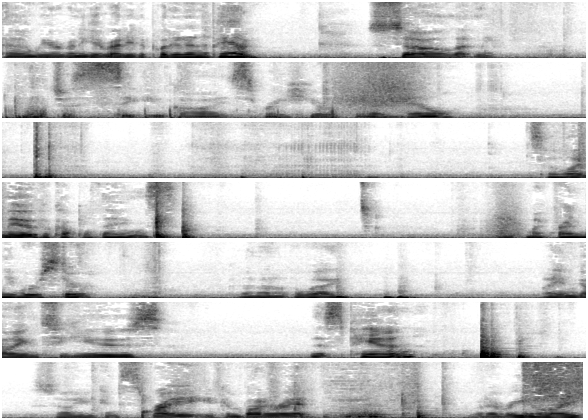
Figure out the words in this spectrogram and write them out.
and we are going to get ready to put it in the pan. So let me just sit you guys right here for right now. So I move a couple things. Like my friendly rooster. Get out of the way. I am going to use this pan. So you can spray it, you can butter it, whatever you like.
